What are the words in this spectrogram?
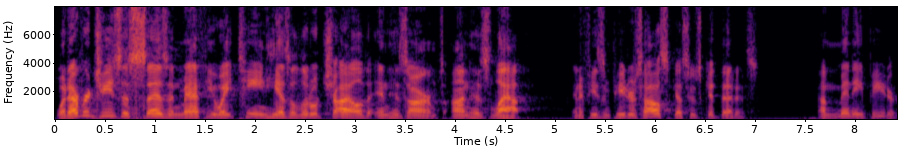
whatever Jesus says in Matthew 18, he has a little child in his arms, on his lap. And if he's in Peter's house, guess whose kid that is? A mini Peter.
